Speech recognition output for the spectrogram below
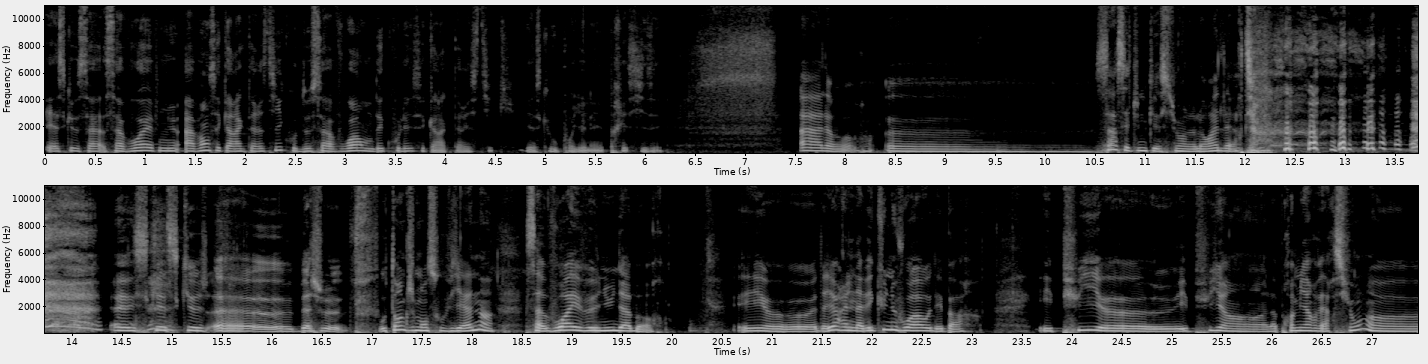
Est-ce que sa, voix est venue avant ses caractéristiques ou de sa voix ont découlé ses caractéristiques? Et est-ce que vous pourriez les préciser? Alors, euh, ça c'est une question à la Laura de l'air. Que euh, ben je, autant que je m'en souvienne, sa voix est venue d'abord. Et euh, d'ailleurs, elle n'avait qu'une voix au départ. Et puis, euh, et puis la première version, euh,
